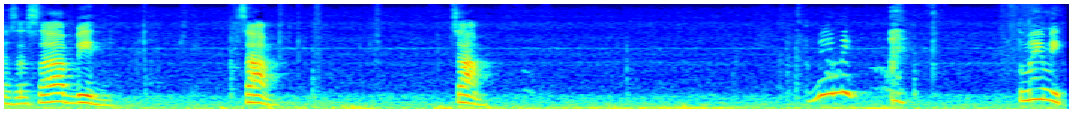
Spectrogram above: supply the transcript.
Kasasabid. Sam. Sam. Tumimik. Ay. Tumimik.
